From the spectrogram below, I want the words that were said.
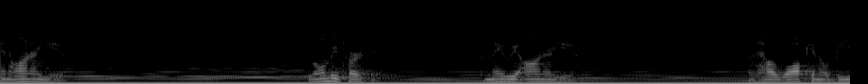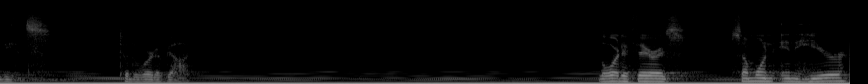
and honor you. We won't be perfect, but may we honor you with our walk in obedience to the Word of God. Lord, if there is someone in here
